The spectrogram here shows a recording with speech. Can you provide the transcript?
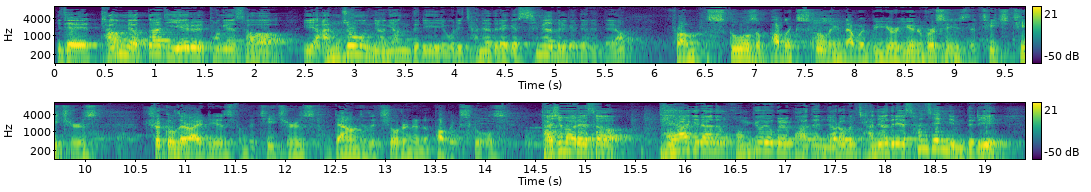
이제 다음 몇 가지 예를 통해서 이 안 좋은 영향들이 우리 자녀들에게 스며들게 되는데요. From schools of public schooling, that would be your universities that teach teachers, trickle their ideas from the teachers down to the children in the public schools. 다시 말해서 대학이라는 공교육을 받은 여러분 자녀들의 선생님들이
